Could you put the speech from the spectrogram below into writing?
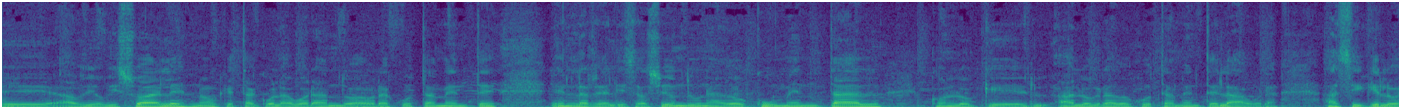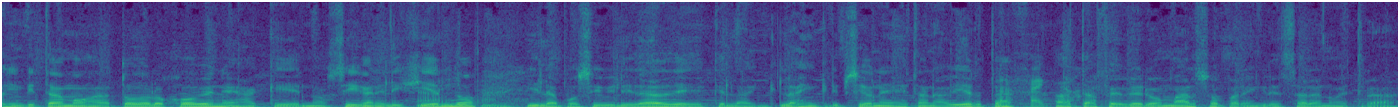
eh, audiovisuales, ¿no? que está colaborando ahora justamente en la realización de una documental con lo que ha logrado justamente Laura. Así que los invitamos a todos los jóvenes a que nos sigan eligiendo y la posibilidad de que la- las inscripciones están abiertas Perfecto. hasta febrero o marzo para ingresar a nuestra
